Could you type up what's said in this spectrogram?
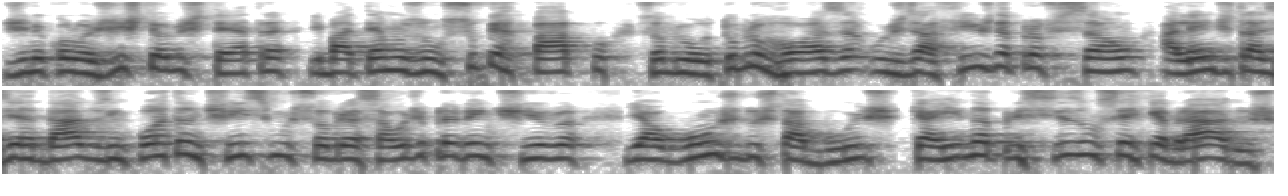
ginecologista e obstetra e batemos um super papo sobre o Outubro Rosa, os desafios da profissão, além de trazer dados importantíssimos sobre a saúde preventiva e alguns dos tabus que ainda precisam ser quebrados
